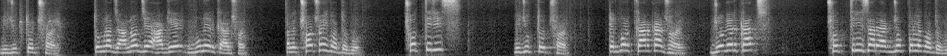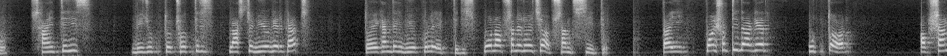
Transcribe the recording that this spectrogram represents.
বিযুক্ত ছয়। তোমরা জানো যে আগে গুণের কাজ হয়। তাহলে ছ ছয় কত গো? ছত্রিশ বিযুক্ত ছয়। এরপর কার কাজ হয়? যোগের কাজ। ছত্রিশ আর এক যোগ করলে কত গো? সাঁত্রিশ বিযুক্ত ছত্রিশ লাস্টে বিয়োগের কাজ। তো এখান থেকে বিয়োগ করলে একত্রিশ। কোন অপশানে রয়েছে অপশান সিতে তাই পঁয়ষট্টি দাগের উত্তর অপশান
